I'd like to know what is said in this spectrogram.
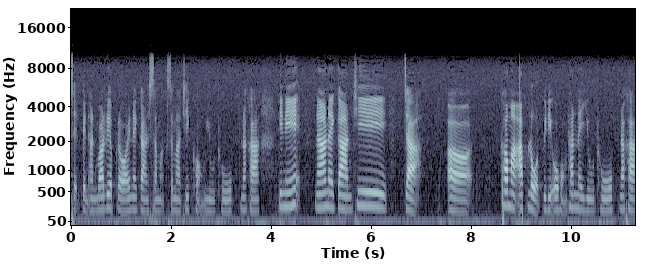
เสร็จเป็นอันว่าเรียบร้อยในการสมัครสมาชิกของ YouTube นะคะ ทีนี้นะในการที่จะเเข้ามาอัปโหลดวิดีโอของท่านใน YouTube นะคะ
